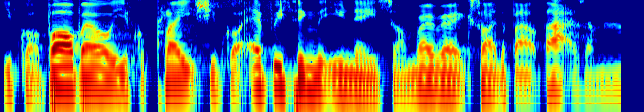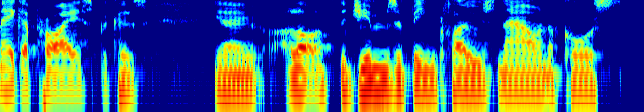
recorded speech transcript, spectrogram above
you've got a barbell, you've got plates, you've got everything that you need. So I'm very, very excited about that as a mega prize because, you know, a lot of the gyms have been closed now. And of course,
